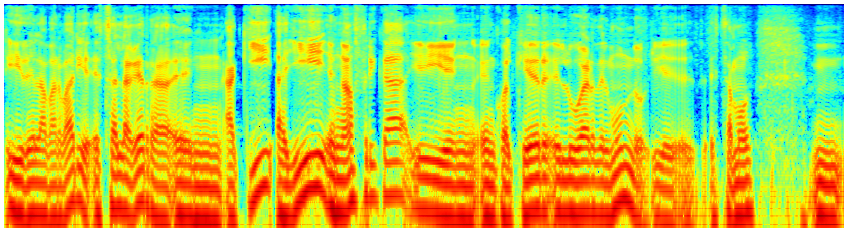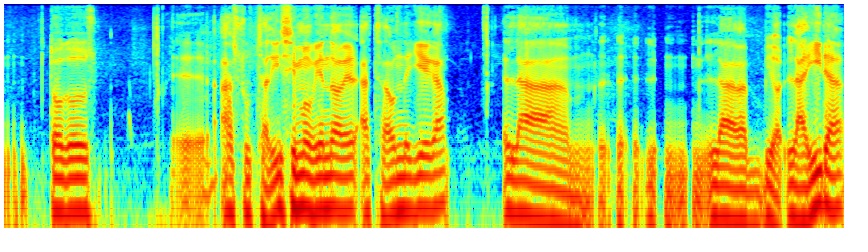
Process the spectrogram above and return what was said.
y de la barbarie. Esta es la guerra en, aquí, allí, en África y en, en cualquier lugar del mundo. Y eh, estamos mm, todos eh, asustadísimos viendo a ver hasta dónde llega la, vio- la ira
